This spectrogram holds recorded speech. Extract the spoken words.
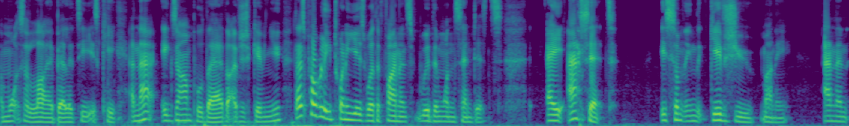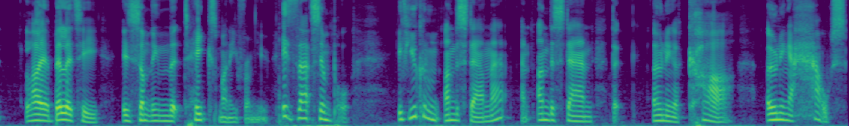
and what's a liability is key. And that example there that I've just given you, that's probably 20 years worth of finance within one sentence. A asset is something that gives you money, and an liability is something that takes money from you. It's that simple if you can understand that and understand that owning a car, owning a house,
